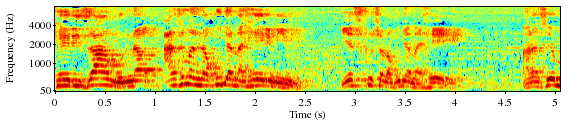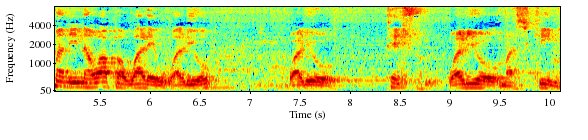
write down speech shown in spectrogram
heri zangu nina, anasema ninakuja na heri mimi Yesu Kristo anakuja na heri. Anasema ninawapa wale walio walio teswa walio maskini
